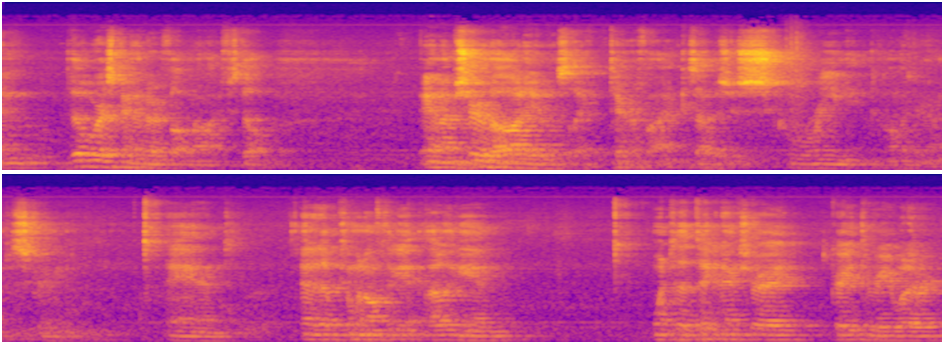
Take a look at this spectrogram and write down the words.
And the worst pain I've ever felt in my life, still. And I'm sure the audio was like terrifying because I was just screaming on the ground, screaming. And ended up coming off the game, out of the game. Went to take an X-ray, grade three, whatever.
